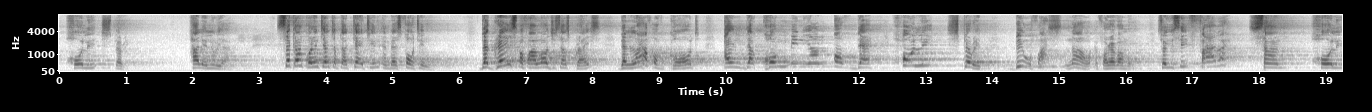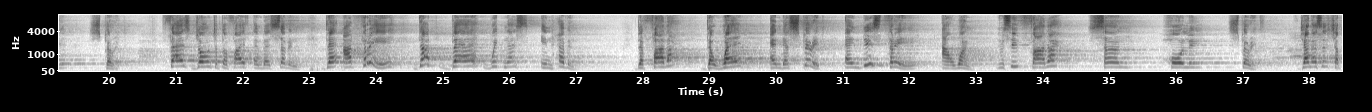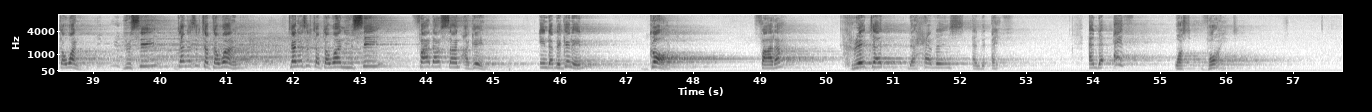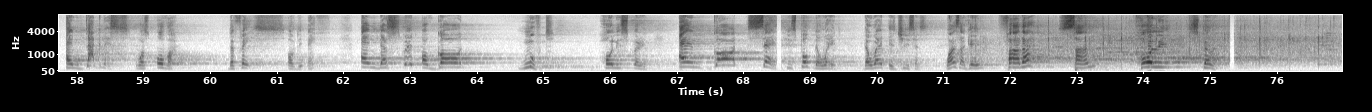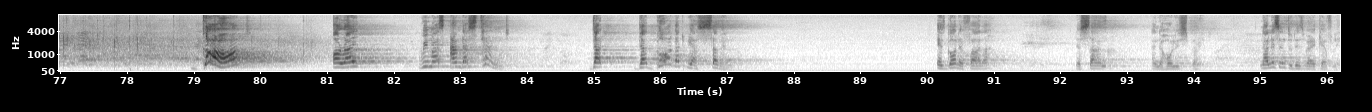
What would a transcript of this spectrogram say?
Holy Spirit. Hallelujah. Second Corinthians chapter 13 and verse 14. The grace of our Lord Jesus Christ, the love of God, and the communion of the Holy Spirit be with us now and forevermore. So you see, Father, Son, Holy Spirit. First John chapter 5 and verse 7. There are three that bear witness in heaven the Father, the Word, and the Spirit. And these three are one you see Father, Son, Holy Spirit. Genesis chapter 1. You see Genesis chapter 1. Genesis chapter 1, you see Father, Son again. In the beginning, God, Father, created the heavens and the earth. And the earth was void. And darkness was over the face of the earth. And the Spirit of God moved, Holy Spirit. And God said, He spoke the word. The word is Jesus. Once again, Father, Son, Holy Spirit. God, all right, we must understand that the God that we are serving is God the Father, the Son, and the Holy Spirit. Now, listen to this very carefully.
